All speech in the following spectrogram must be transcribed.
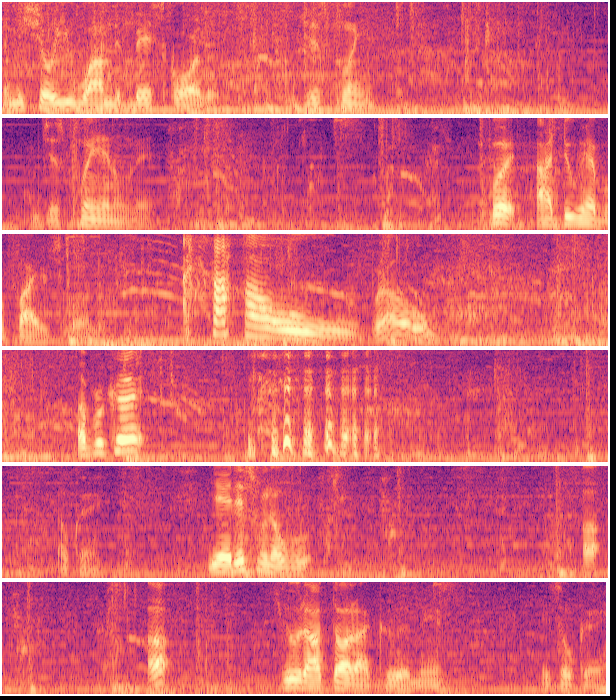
Let me show you why I'm the best Skarlet. Just playing. I'm just playing on that. But I do have a fighter Skarlet. Ow, bro. Uppercut? okay. Yeah, this one over. Uh, uh. Dude, I thought I could, man. It's okay.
